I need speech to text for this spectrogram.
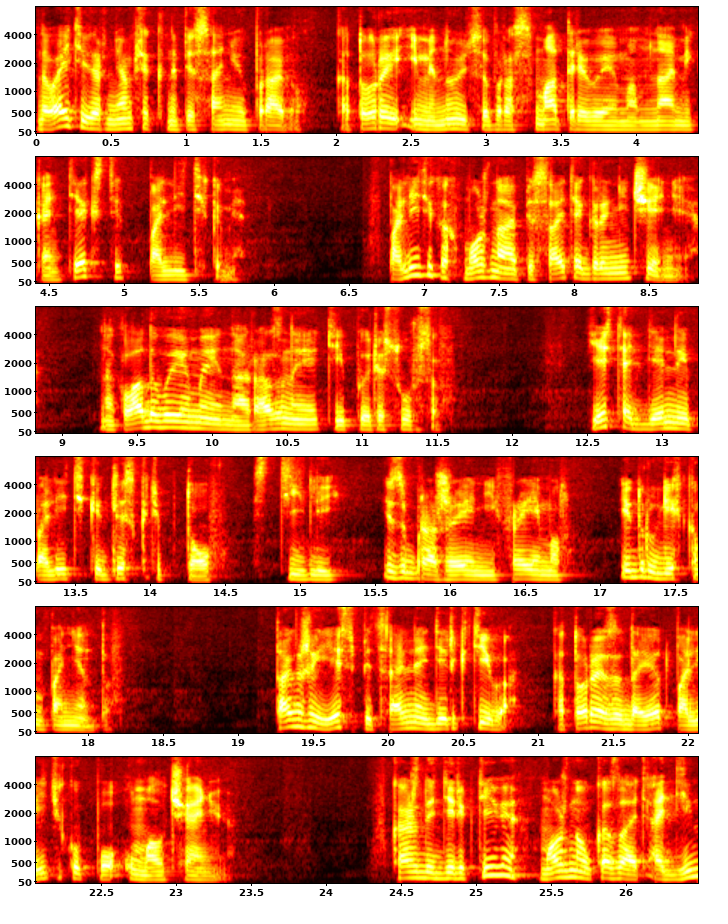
Давайте вернемся к написанию правил, которые именуются в рассматриваемом нами контексте политиками. В политиках можно описать ограничения, накладываемые на разные типы ресурсов. Есть отдельные политики для скриптов, стилей, изображений, фреймов и других компонентов. Также есть специальная директива, которая задает политику по умолчанию. В каждой директиве можно указать один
